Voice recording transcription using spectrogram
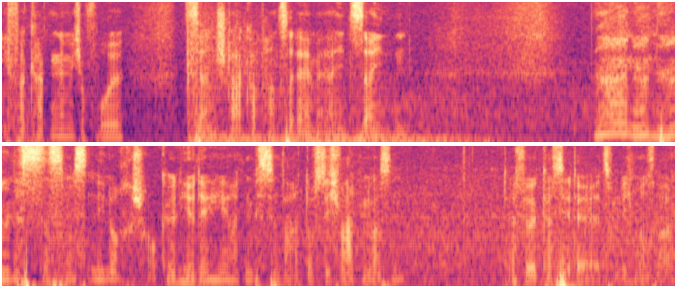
Die verkacken nämlich, obwohl ist ja ein starker Panzer der M1 da hinten. Na, na, na, das, das müssen die noch schaukeln hier. Der hier hat ein bisschen wart auf sich warten lassen. Dafür kassiert er jetzt, würde ich mal sagen.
